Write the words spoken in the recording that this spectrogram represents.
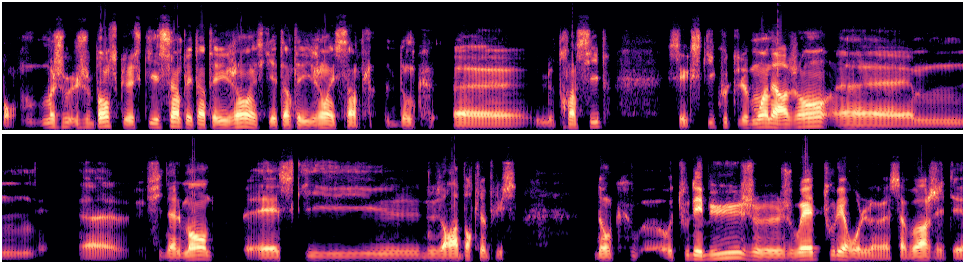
Bon, moi je, pense que ce qui est simple est intelligent et ce qui est intelligent est simple. Donc euh, le principe, c'est que ce qui coûte le moins d'argent, euh, euh, finalement, est ce qui nous en rapporte le plus. Donc au tout début, je jouais tous les rôles, à savoir j'étais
